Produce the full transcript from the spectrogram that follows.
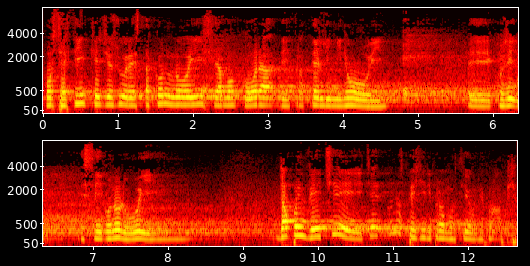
Forse finché Gesù resta con noi siamo ancora dei fratelli minori, e così e seguono Lui. Dopo invece c'è una specie di promozione proprio,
